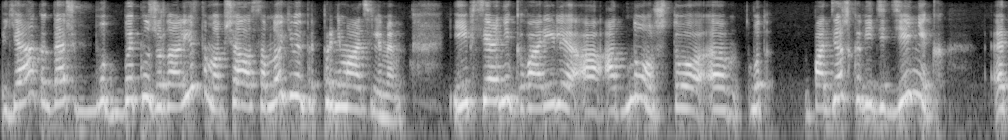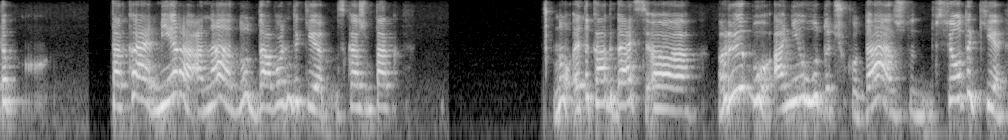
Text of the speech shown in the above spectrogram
я, когда еще быть журналистом, общалась со многими предпринимателями, и все они говорили одно, что э, вот поддержка в виде денег – это такая мера, она, ну, довольно-таки, скажем так, ну, это как дать э, рыбу, а не удочку, да, что все-таки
